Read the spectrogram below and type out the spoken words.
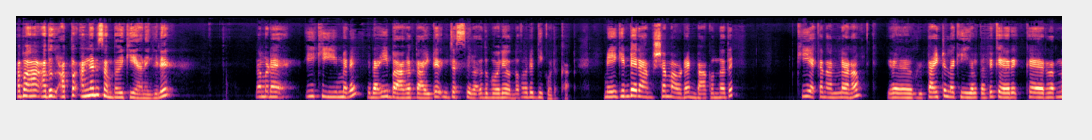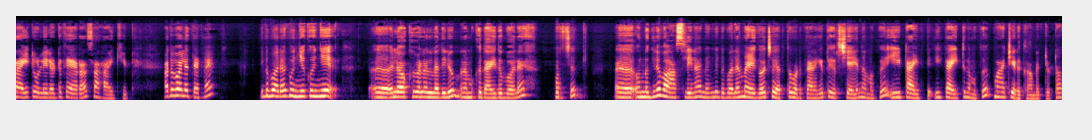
അപ്പോൾ അത് അപ്പം അങ്ങനെ സംഭവിക്കുകയാണെങ്കിൽ നമ്മുടെ ഈ കീമൽ ഇതാ ഈ ഭാഗത്തായിട്ട് ജസ്റ്റ് അതുപോലെ ഒന്ന് ഒരുതി കൊടുക്കാം. മേഗിന്റെ ഒരു അംശം അവിടെ ഉണ്ടാക്കുന്നത് കീ ഒക്കെ നല്ലോണം ടൈറ്റുള്ള കീകൾക്കൊക്കെ കയറി കയറുന്നതായിട്ട് ഉള്ളിലോട്ട് കയറാൻ സഹായിക്കും. അതുപോലെ തന്നെ ഇതുപോലെ കുഞ്ഞു കുഞ്ഞ് ലോക്കുകളുള്ളതിലും നമുക്ക് ഇതാ ഇതുപോലെ കുറച്ച് ഒന്നുകിൽ വാസ്ലിനോ അല്ലെങ്കിൽ ഇതുപോലെ മെഴുകോ ചേർത്ത് കൊടുക്കുകയാണെങ്കിൽ തീർച്ചയായും നമുക്ക് ഈ ടൈറ്റ് ഈ ടൈറ്റ് നമുക്ക് മാറ്റിയെടുക്കാൻ പറ്റും കേട്ടോ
